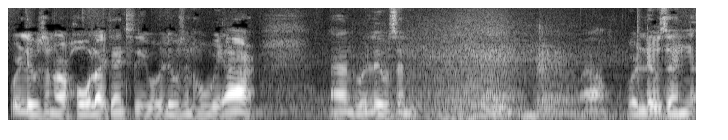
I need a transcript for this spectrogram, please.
we're losing our whole identity, we're losing who we are and we're losing. Wow, we're losing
